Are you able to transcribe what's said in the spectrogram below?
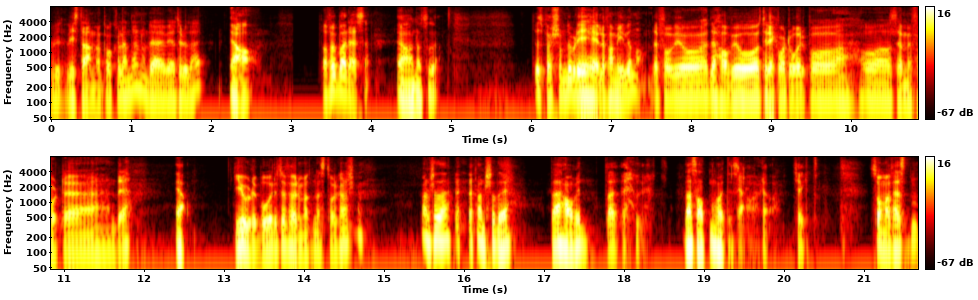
det er- hvis det er med på kalenderen, og det vil jeg tro det er. Ja, Da får vi bare reise. Ja, nødt til det. Det spørs om det blir hele familien. da. Det, får vi jo, det har vi jo tre kvart år på å se om vi får til det. Ja. Julebord til føremøtet neste år, kanskje? Kanskje det. Kanskje det. Der har vi den. Der, Der satt den faktisk. ja, ja, kjekt. Sommerfesten.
